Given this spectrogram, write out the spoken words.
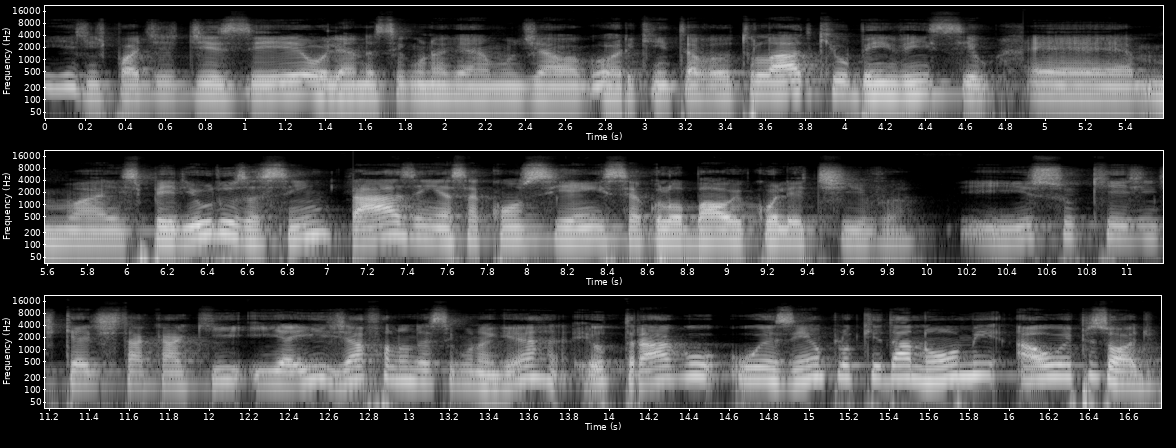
E a gente pode dizer, olhando a Segunda Guerra Mundial agora, quem estava do outro lado, que o bem venceu. É, mas períodos assim trazem essa consciência global e coletiva e isso que a gente quer destacar aqui. E aí, já falando da Segunda Guerra, eu trago o exemplo que dá nome ao episódio,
